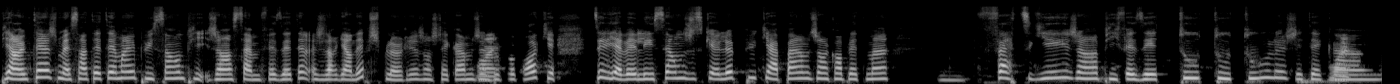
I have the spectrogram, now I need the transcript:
puis en même temps, je me sentais tellement impuissante, puis genre, ça me faisait tellement... Je le regardais, puis je pleurais, genre, j'étais comme, je ne peux pas croire que, tu sais, il y avait les cernes jusque-là, plus capables, genre, complètement fatiguée, genre, puis il faisait tout, tout, tout, là. J'étais comme,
